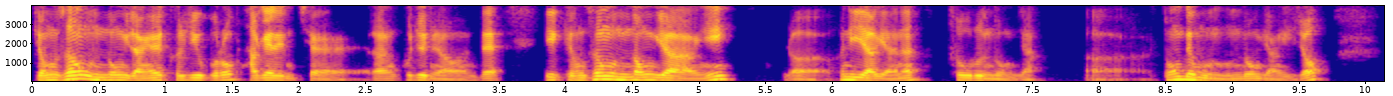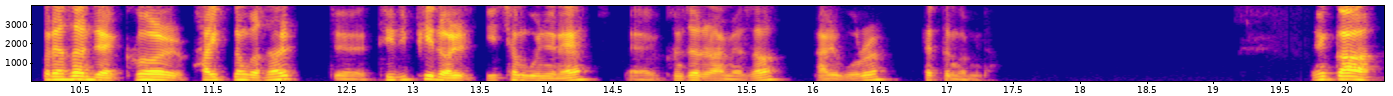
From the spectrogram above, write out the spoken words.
경성운동장의 건립으로 파괴된 채라는 구절이 나오는데 이 경성운동장이 어, 흔히 이야기하는 서울운동장, 어, 동대문 운동장이죠. 그래서 이제 그걸 파있던 것을 이제 DDP를 2009년에 에, 건설을 하면서 발굴을 했던 겁니다. 그러니까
